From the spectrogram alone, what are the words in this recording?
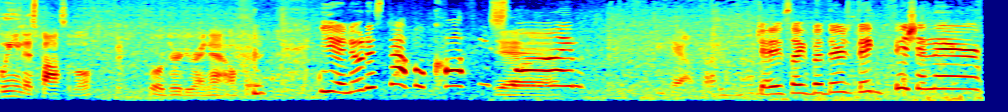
clean as possible. It's a little dirty right now, but. Yeah, notice that whole coffee Yeah. slime? Yeah. Jetty's like, but there's big fish in there.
